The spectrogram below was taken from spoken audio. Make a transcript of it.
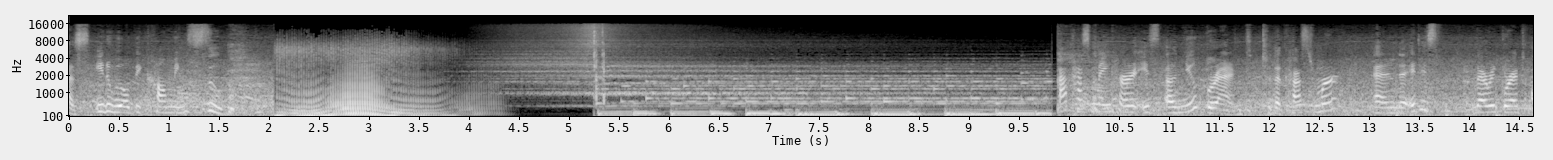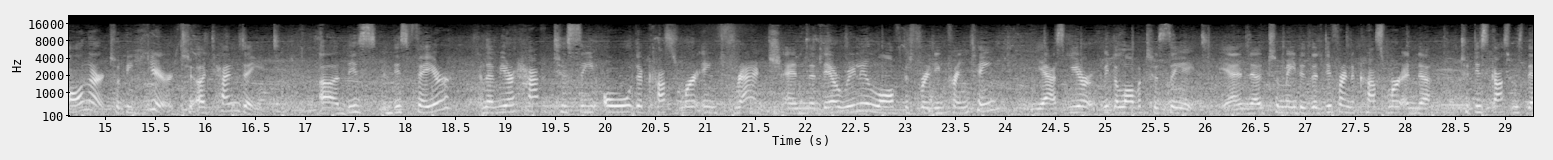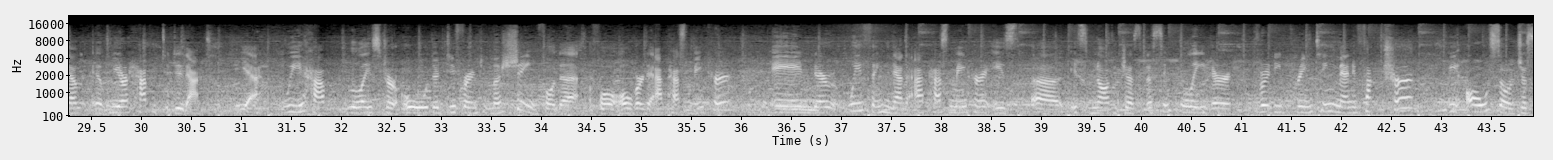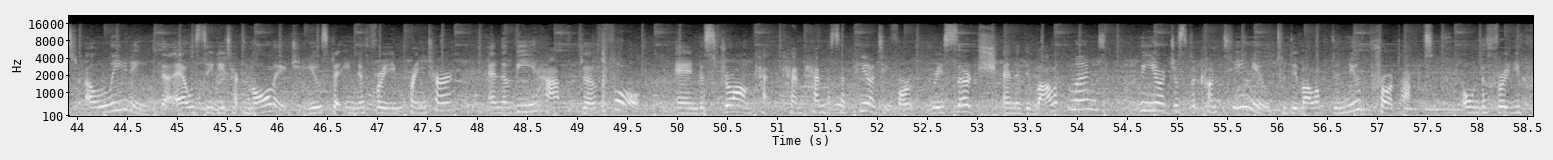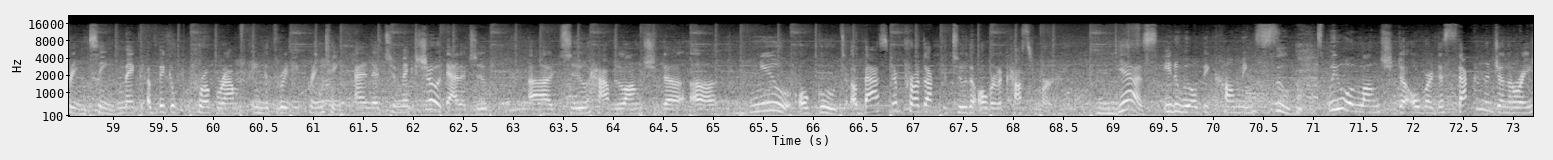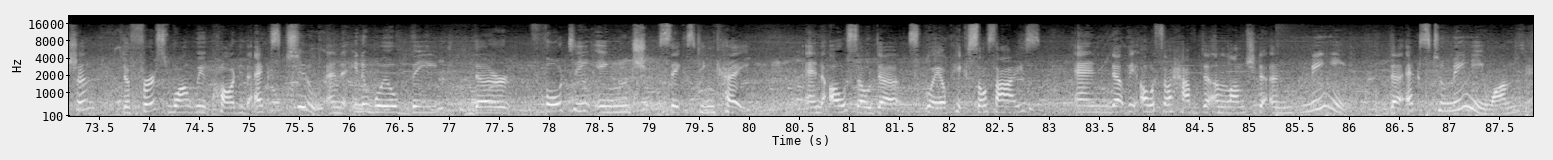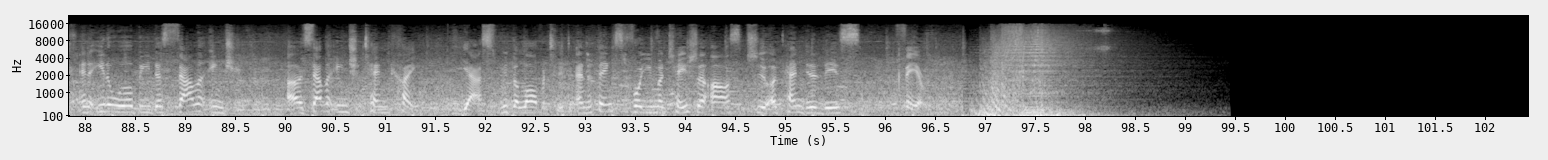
Yes, it will be coming soon. Apex Maker is a new brand to the customer, and it is very great honor to be here to attend it, uh, this this fair. And we are happy to see all the customer in French, and they really love the 3D printing. Yes, we are we'd love to see it and uh, to meet the different customer and uh, to discuss with them. Uh, we are happy to do that. Yeah, we have listed all the different machine for the for over the Apex Maker and uh, we think that Apex Maker is uh, is not just simply the 3D printing manufacturer. We also just uh, leading the LCD technology used in the 3D printer, and we have the full and strong capability for research and development. We are just continue to develop the new product on the 3D printing, make a bigger program in the 3D printing, and to make sure that to uh, to have launched the uh, new or good, a best product to the over the customer. Yes, it will be coming soon. We will launch the over the second generation. The first one we call it X2, and it will be the 14 inch 16K, and also the square pixel size. And we also have the launched a mini, the X2 mini one, and it will be the 7 inch, uh, 7 inch 10K. Yes, we loved it, and thanks for invitation us to attend this fair.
